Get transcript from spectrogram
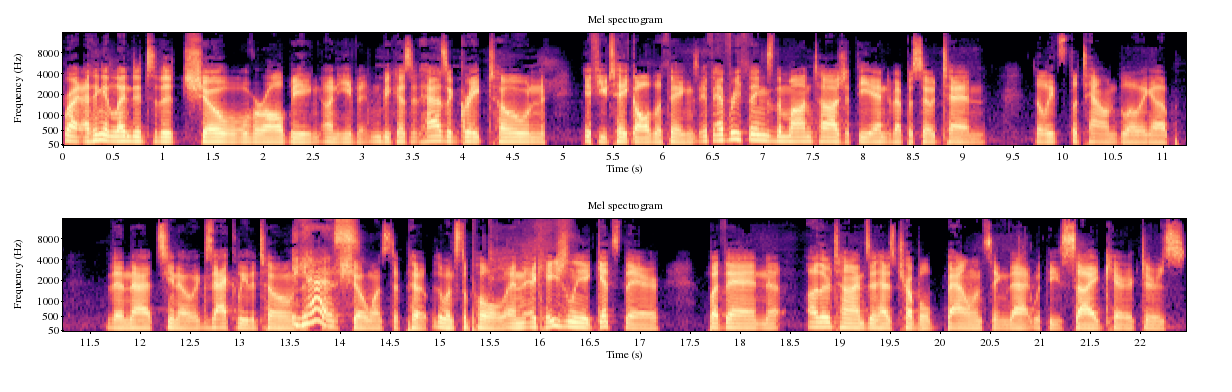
Right. I think it lended to the show overall being uneven because it has a great tone if you take all the things. If everything's the montage at the end of episode 10 that leads to the town blowing up, then that's, you know, exactly the tone that the show wants to pu- wants to pull. And occasionally it gets there, but then other times it has trouble balancing that with these side characters.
